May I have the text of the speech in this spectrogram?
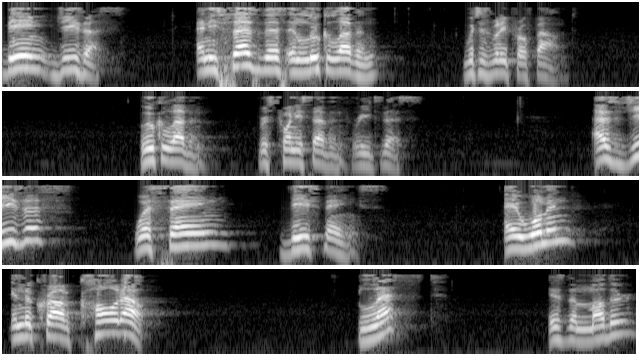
being Jesus. And he says this in Luke 11, which is really profound. Luke 11, verse 27 reads this. As Jesus was saying these things, a woman in the crowd called out, Blessed is the mother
